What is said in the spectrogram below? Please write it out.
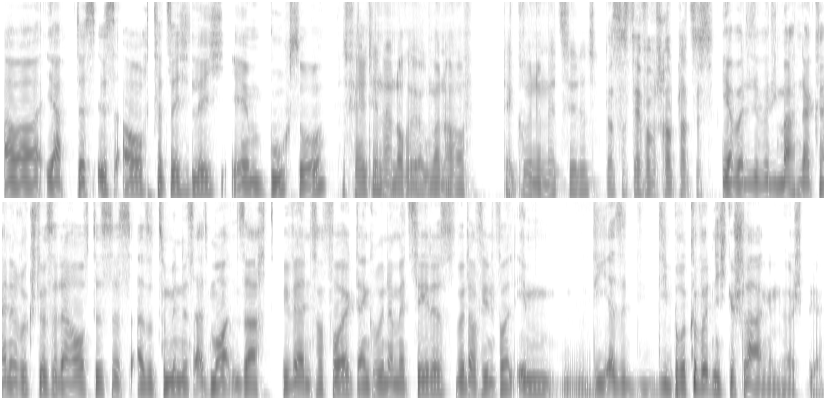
Aber ja, das ist auch tatsächlich im Buch so. Das fällt ihnen dann doch irgendwann auf, der grüne Mercedes. Dass das der vom Schrottplatz ist. Ja, aber die, die machen da keine Rückschlüsse darauf, dass das, also zumindest als Morten sagt, wir werden verfolgt, ein grüner Mercedes wird auf jeden Fall im, die, also die Brücke wird nicht geschlagen im Hörspiel.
